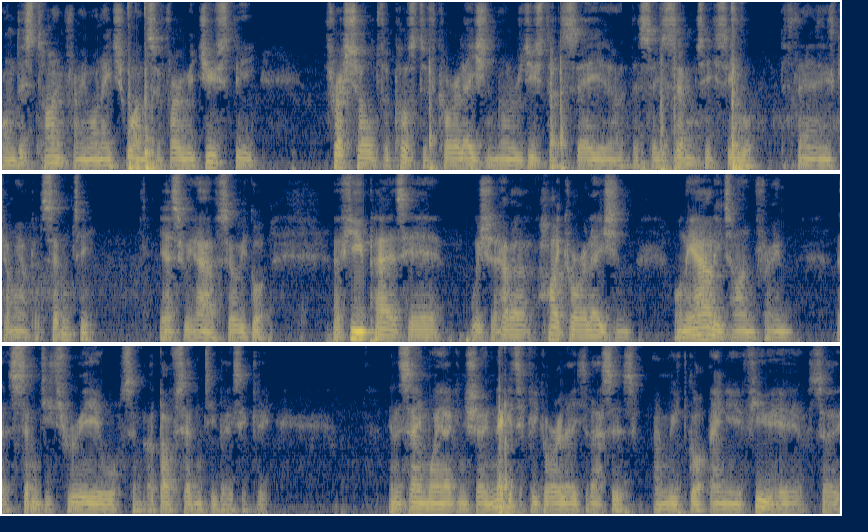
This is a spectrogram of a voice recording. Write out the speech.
on this time frame on H1. So if I reduce the threshold for positive correlation, I'll reduce that to say uh, let's say 70. See what if anything's coming up at 70. Yes, we have. So we've got a few pairs here which have a high correlation on the hourly time frame that's 73 or above 70 basically. In the same way I can show negatively correlated assets and we've got only a few here so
